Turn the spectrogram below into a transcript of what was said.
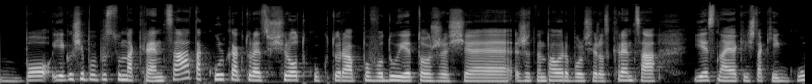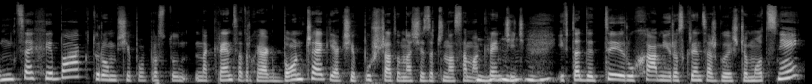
bo jego się po prostu nakręca, ta kulka, która jest w środku, która powoduje to, że się, że ten powerball się rozkręca, jest na jakiejś takiej gumce chyba, którą się po prostu nakręca trochę jak bączek, jak się puszcza, to ona się zaczyna sama mhm, kręcić mm -hmm. i wtedy ty ruchami rozkręcasz go jeszcze mocniej,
